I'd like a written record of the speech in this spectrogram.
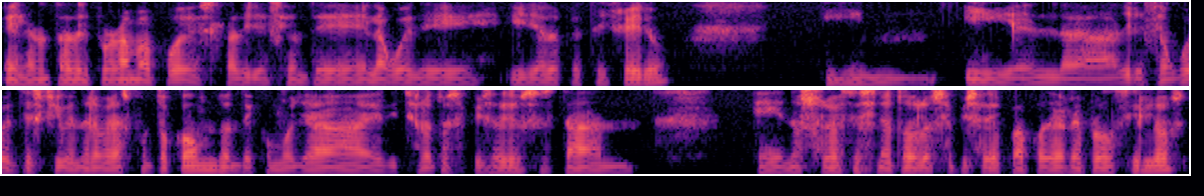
en la nota del programa pues la dirección de la web de Iria López Tejero y, y en la dirección web de escribiendonovelas.com donde como ya he dicho en otros episodios están eh, no solo este, sino todos los episodios para poder reproducirlos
